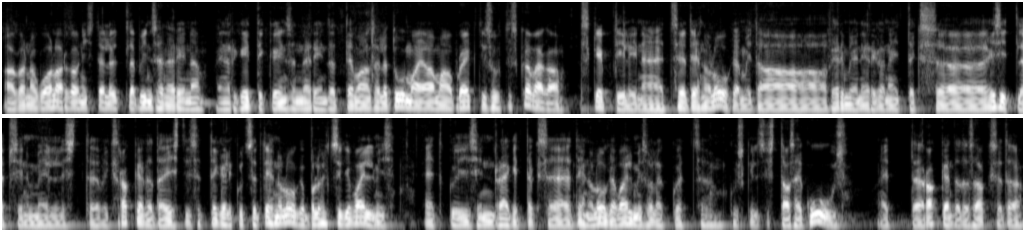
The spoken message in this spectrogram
aga nagu Alar Kaunistele ütleb insenerina, energeetikainsenerina, et tema on selle tuumajaama projekti suhtes ka väga skeptiline, et see tehnoloogia, mida Fermi Energia näiteks äh, esitleb siin, millist võiks rakendada Eestis, et tegelikult see tehnoloogia pole üldsegi valmis. et kui siin räägitakse tehnoloogia tehnoloogia valmisoleku, et kuskil siis tase kuus, et rakendada saaks seda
